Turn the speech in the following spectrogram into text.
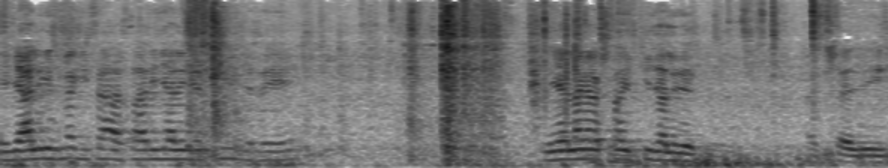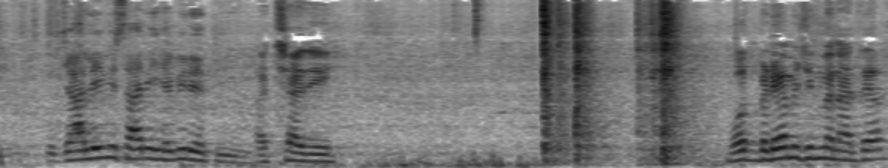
ये जाली इसमें सारी जाली देती है जैसे ये। ये अलग अलग साइज़ की जाली देती है। अच्छा जी। तो जाली भी सारी हैवी रहती है। अच्छा जी। बहुत बढ़िया मशीन बनाते हैं आप।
